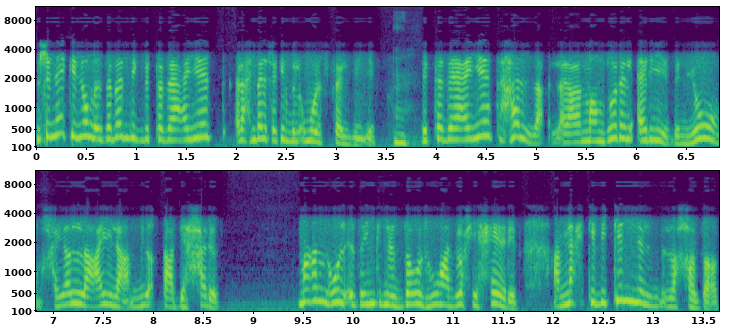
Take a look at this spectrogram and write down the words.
مشان هيك اليوم إذا بدك بالتداعيات رح نبلش أكيد بالأمور السلبية. م. بالتداعيات هلأ على المنظور القريب اليوم حيلا عيلة عم يقطع بحرب. ما عم نقول إذا يمكن الزوج هو عم يروح يحارب عم نحكي بكل اللحظات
